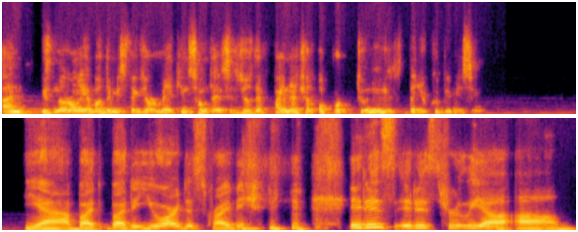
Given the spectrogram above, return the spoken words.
And it's not only about the mistakes you're making, sometimes it's just the financial opportunities that you could be missing. Yeah, but but you are describing it is it is truly a um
